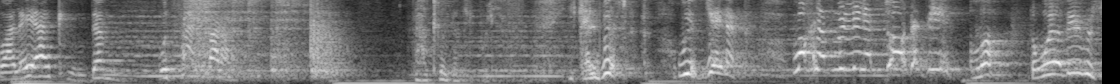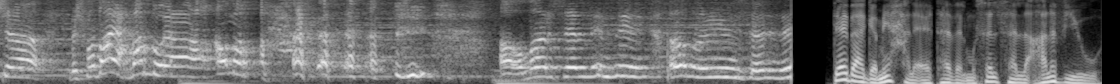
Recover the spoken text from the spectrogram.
وعليه قتل ودم ودفاع الشرع ده هطلب لك البوليس يكلبسك ويسجنك. واخلص من الليلة السوداء دي. الله طب وهي دي مش مش فضايح برضو يا قمر؟ قمر سلمني قمر سلمني. تابع جميع حلقات هذا المسلسل على فيو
